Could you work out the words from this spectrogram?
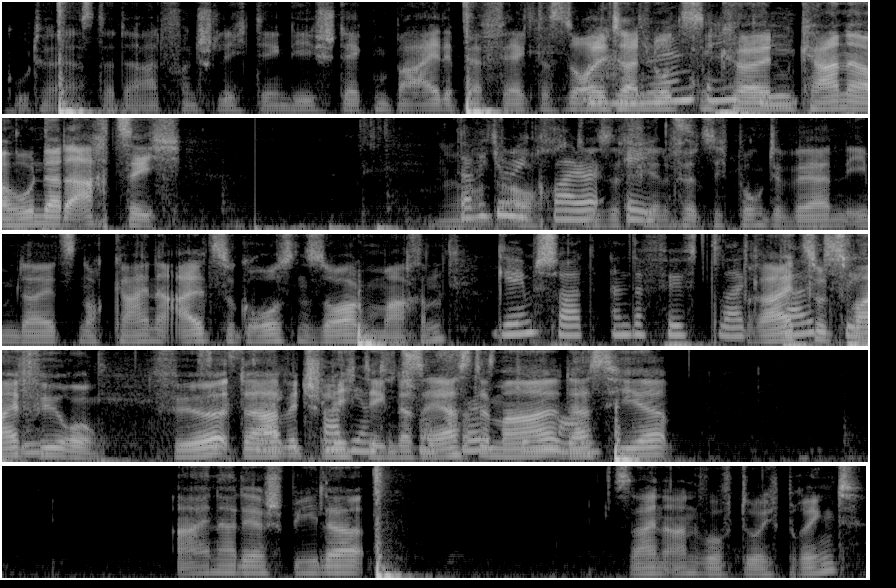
Guter erster Dart von Schlichting. Die stecken beide perfekt. Das sollte er nutzen 180. können. Kann er. 180. Ja, David und auch diese eight. 44 Punkte werden ihm da jetzt noch keine allzu großen Sorgen machen. Game shot and the fifth leg. 3 David zu 2 Schlichting. Führung für leg, David Schlichting. Das erste Mal, dass hier einer der Spieler seinen Anwurf durchbringt.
